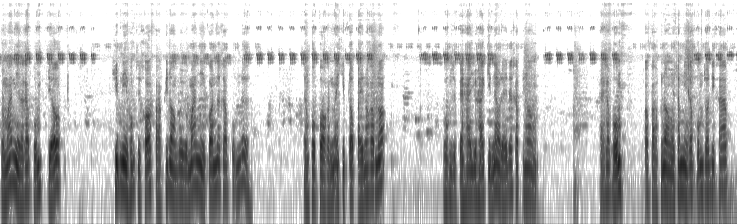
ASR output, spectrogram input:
ประมาณนี้แหละครับ ผม เดี๋ยวคลิปนี้ผมสิขอฝากพี่น้องไว้ประมาณนี้ก่อนนะครับ ผมเด้อยังพบปอกันไหมคลิปต่อไปเนาะครับเนาะ ผมจะไปหาอยู่หากินแนวใดเด้อครับพี่น้อง ไปครับผมขอฝากพี่น้องไว้ช่ำนี้ครับผม สวัสดีครับ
